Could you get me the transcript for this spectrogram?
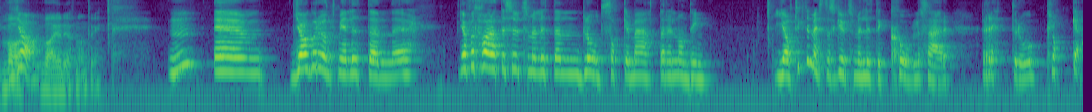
Vad, Ja. vad är det för någonting? Mm. ehm, jag går runt med en liten... eh, jag har fått höra att det ser ut som en liten blodsockermätare eller någonting. Jag tyckte mest det såg ut som en lite cool så här retro-klocka.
